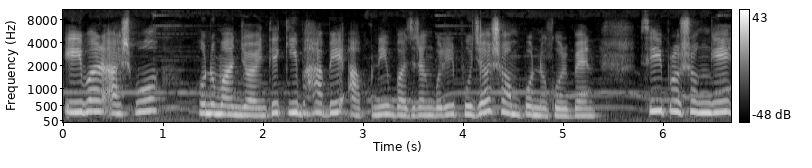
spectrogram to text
এইবার আসব হনুমান জয়ন্তী কীভাবে আপনি বজরংবলীর পূজা সম্পন্ন করবেন? সেই প্রসঙ্গে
